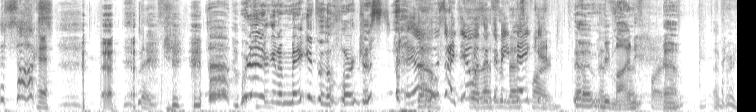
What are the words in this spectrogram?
This sucks. Thanks. we're not even gonna make it to the fortress. Yeah, No. whose idea No, was it to be naked? part. Uh, that would be mine. best part. Yeah. Okay.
